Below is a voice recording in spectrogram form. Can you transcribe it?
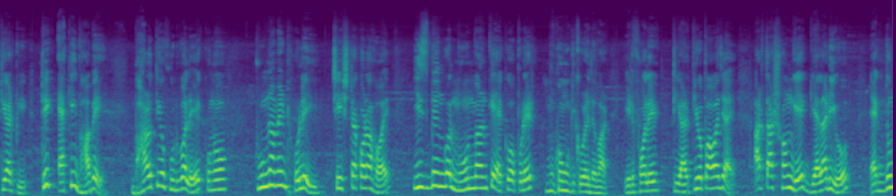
টিআরপি ঠিক একইভাবে ভারতীয় ফুটবলে কোনো টুর্নামেন্ট হলেই চেষ্টা করা হয় ইস্টবেঙ্গল মোহনবাগানকে একে অপরের মুখোমুখি করে দেওয়ার। এর ফলে টিআরপিও পাওয়া যায়, আর তার সঙ্গে গ্যালারিও একদম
